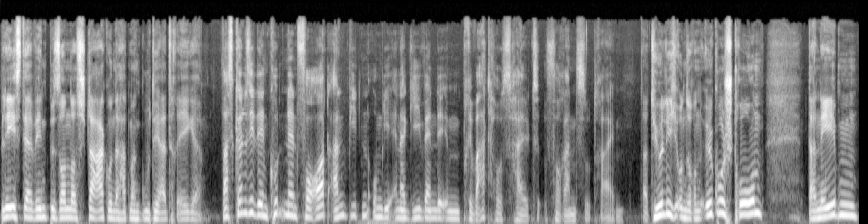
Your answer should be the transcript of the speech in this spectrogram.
bläst der Wind besonders stark und da hat man gute Erträge. Was können Sie den Kunden denn vor Ort anbieten, um die Energiewende im Privathaushalt voranzutreiben? Natürlich unseren Ökostrom, daneben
